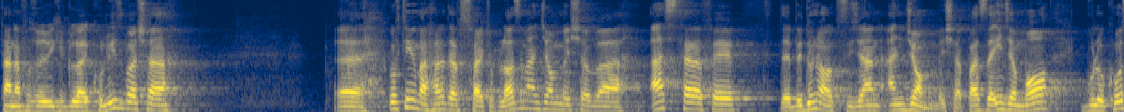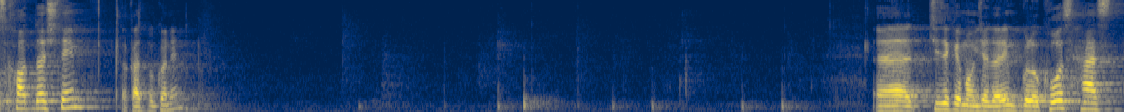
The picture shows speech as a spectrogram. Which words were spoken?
تنفس که گلایکولیز باشه گفتیم این مرحله در سایتوپلازم انجام میشه و از طرف بدون اکسیژن انجام میشه پس در اینجا ما گلوکوز خواد داشتیم. دقت بکنیم چیزی که ما اینجا داریم گلوکوز هست.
